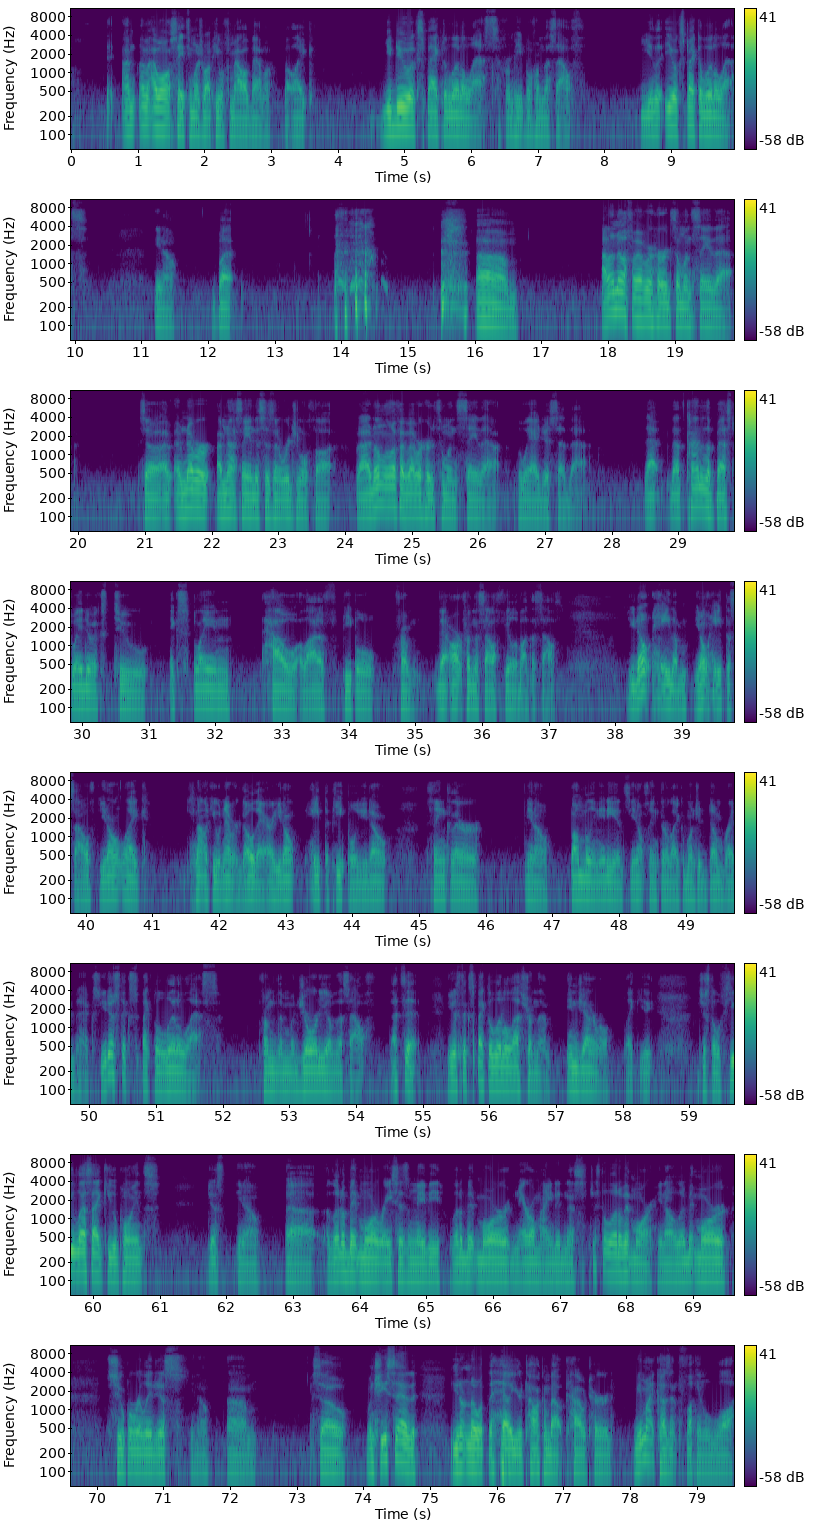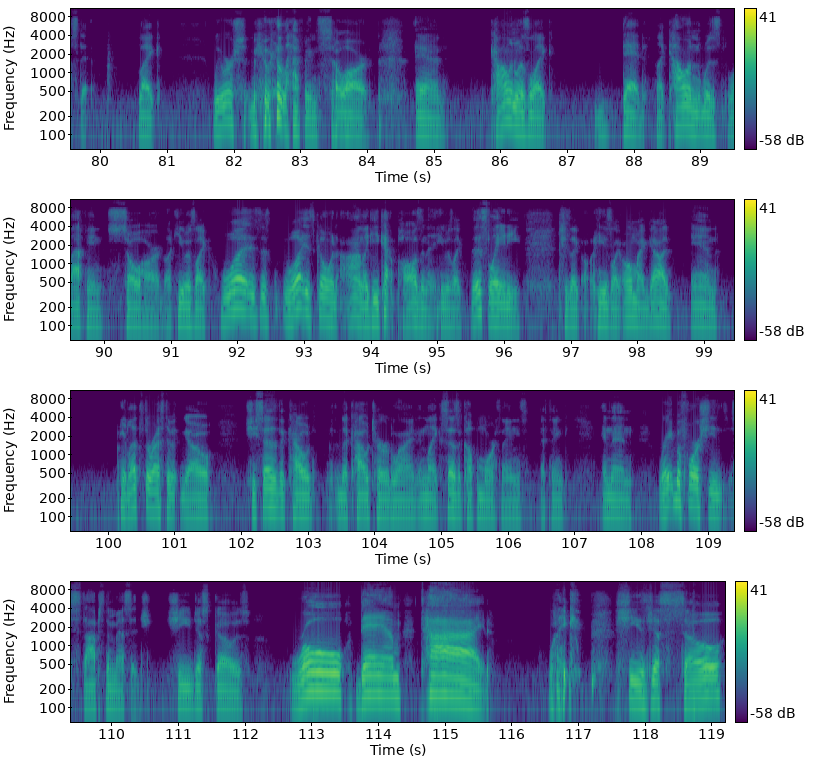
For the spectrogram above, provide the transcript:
I'm, I'm I won't say too much about people from Alabama, but like you do expect a little less from people from the South. You you expect a little less, you know, but um, I don't know if I've ever heard someone say that. So I, I've never. I'm not saying this is an original thought, but I don't know if I've ever heard someone say that the way I just said that. That that's kind of the best way to to explain how a lot of people from that aren't from the South feel about the South. You don't hate them. You don't hate the South. You don't like. It's not like you would never go there. You don't hate the people. You don't think they're, you know, bumbling idiots. You don't think they're like a bunch of dumb rednecks. You just expect a little less from the majority of the South. That's it. You just expect a little less from them in general. Like you, just a few less IQ points. Just you know, uh, a little bit more racism, maybe a little bit more narrow-mindedness, just a little bit more. You know, a little bit more super religious. You know, um, so when she said, "You don't know what the hell you're talking about, cow turd," me and my cousin fucking lost it. Like we were we were laughing so hard, and Colin was like dead. Like Colin was laughing so hard. Like he was like, "What is this? What is going on?" Like he kept pausing it. He was like, "This lady." She's like, oh, he's like, "Oh my god!" And he lets the rest of it go. She says the cow the cow turd line and like says a couple more things, I think. And then right before she stops the message, she just goes, "Roll damn tide." Like she's just so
